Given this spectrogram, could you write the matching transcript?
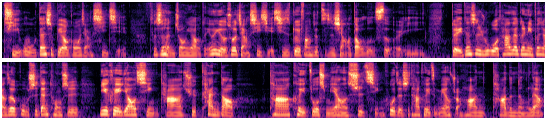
体悟，但是不要跟我讲细节，这是很重要的。因为有时候讲细节，其实对方就只是想要到垃圾而已。对，但是如果他在跟你分享这个故事，但同时你也可以邀请他去看到他可以做什么样的事情，或者是他可以怎么样转化他的能量，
